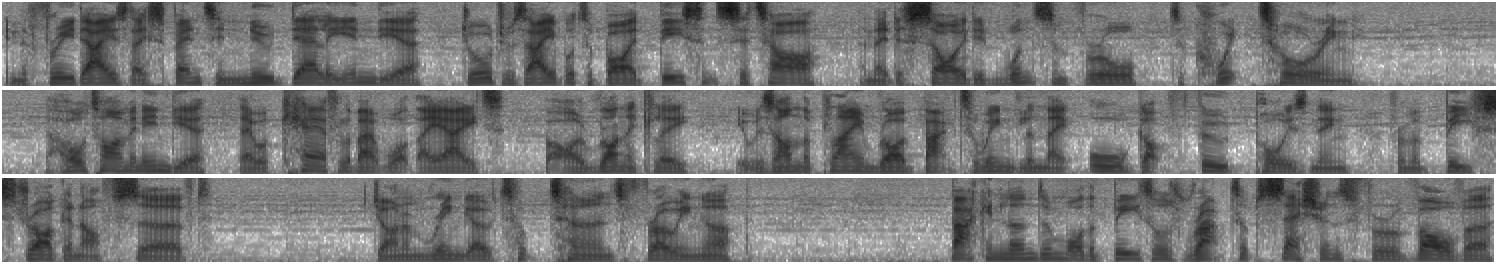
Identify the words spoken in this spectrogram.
In the three days they spent in New Delhi, India, George was able to buy a decent sitar and they decided once and for all to quit touring. The whole time in India, they were careful about what they ate, but ironically, it was on the plane ride back to England they all got food poisoning from a beef stroganoff served. John and Ringo took turns throwing up. Back in London, while the Beatles wrapped up sessions for Revolver,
